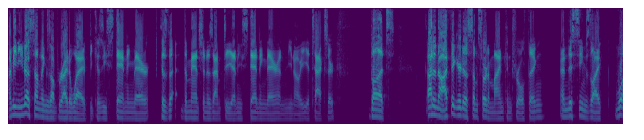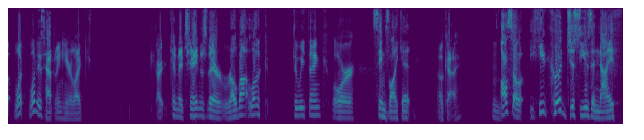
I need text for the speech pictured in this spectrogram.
I mean, you know something's up right away because he's standing there because the the mansion is empty and he's standing there and you know he attacks her. But I don't know, I figured it was some sort of mind control thing. And this seems like what what what is happening here? Like are, can they change their robot look, do we think or Seems like it. okay. Hmm. Also, he could just use a knife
